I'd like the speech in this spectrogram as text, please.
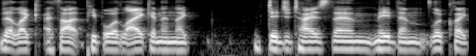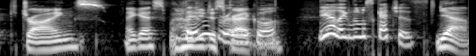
that like I thought people would like, and then like digitized them, made them look like drawings. I guess. How They would you look really cool. them? Yeah, like little sketches. Yeah.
